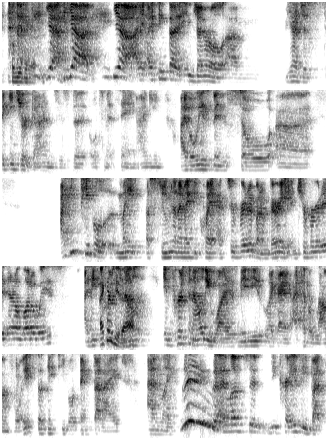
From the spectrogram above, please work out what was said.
yeah, yeah, yeah. I, I, think that in general, um, yeah, just sticking to your guns is the ultimate thing. I mean, I've always been so. Uh, I think people might assume that I might be quite extroverted, but I'm very introverted in a lot of ways. I think I can see that. In personality wise, maybe like I, I, have a loud voice. So I think people think that I am like, woo, I love to be crazy. But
